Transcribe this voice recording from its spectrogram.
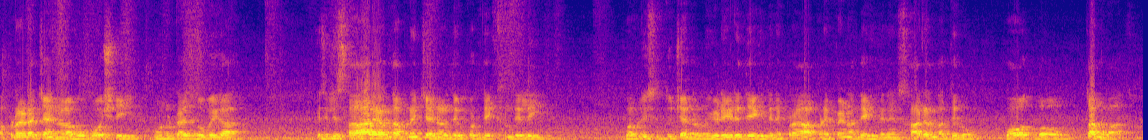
ਆਪਣਾ ਜਿਹੜਾ ਚੈਨਲ ਆ ਉਹ ਬਹੁਤ ਸਹੀ ਮੋਨੋਟਾਈਜ਼ ਹੋਵੇਗਾ। ਇਸ ਲਈ ਸਾਰਿਆਂ ਦਾ ਆਪਣੇ ਚੈਨਲ ਦੇ ਉੱਪਰ ਦੇਖਣ ਦੇ ਲਈ ਬਬਲੀ ਸਿੱਧੂ ਚੈਨਲ ਨੂੰ ਜਿਹੜੇ ਜਿਹੜੇ ਦੇਖਦੇ ਨੇ, ਭਰਾ, ਆਪਣੇ ਭੈਣਾਂ ਦੇਖਦੇ ਨੇ, ਸਾਰਿਆਂ ਦਾ ਦਿਲੋਂ ਬਹੁਤ ਬਹੁਤ ਧੰਨਵਾਦ।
